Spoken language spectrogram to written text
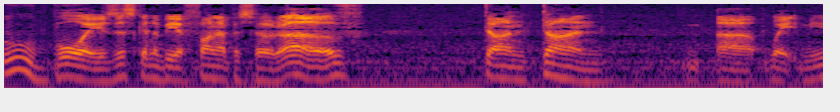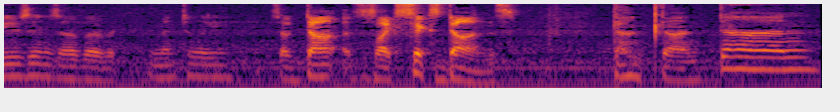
Ooh boy, is this going to be a fun episode of Dun Dun. Uh, wait, musings of a mentally. So dun. It's like six duns. Dun dun dun.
